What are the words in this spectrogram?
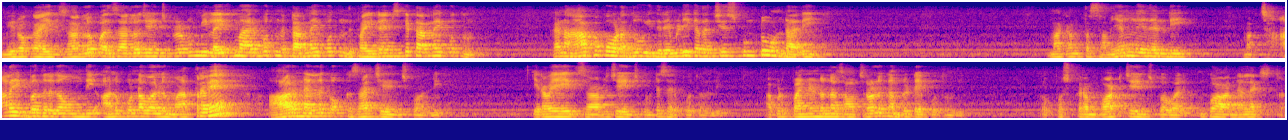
మీరు ఒక ఐదు సార్లు పది సార్లు చేయించుకున్నప్పుడు మీ లైఫ్ మారిపోతుంది టర్న్ అయిపోతుంది. ఫైవ్ టైమ్స్కే టర్న్ అయిపోతుంది. కానీ ఆపకూడదు. ఇది రెమెడీ కదా. చేసుకుంటూ ఉండాలి. మాకంత సమయం లేదండి. మాకు చాలా ఇబ్బందులుగా ఉంది. అనుకున్న వాళ్ళు మాత్రమే ఆరు నెలలకు ఒక్కసారి చేయించుకోండి. ఇరవై ఐదు సార్లు చేయించుకుంటే సరిపోతుంది. అప్పుడు పన్నెండున్నర సంవత్సరాలు కంప్లీట్ అయిపోతుంది. ఒక పుష్కరం పాటు చేయించుకోవాలి. ఇంకో ఆరు నెలలు ఎక్స్ట్రా.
